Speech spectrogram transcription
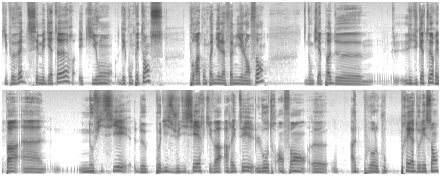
qui peuvent être ces médiateurs et qui ont des compétences pour accompagner la famille et l'enfant Donc il n'y a pas de. L'éducateur n'est pas un officier de police judiciaire qui va arrêter l'autre enfant, euh, ou pour le coup préadolescent,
